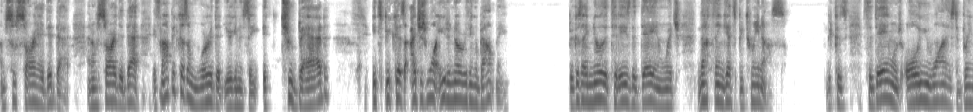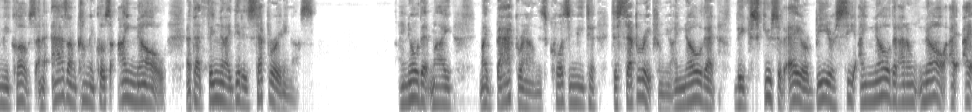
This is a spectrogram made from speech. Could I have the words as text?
I'm so sorry I did that. And I'm sorry I did that. It's not because I'm worried that you're going to say it's too bad. It's because I just want you to know everything about me. Because I know that today's the day in which nothing gets between us. Because it's the day in which all you want is to bring me close. And as I'm coming close, I know that that thing that I did is separating us. I know that my my background is causing me to to separate from you. I know that the excuse of A or B or C. I know that I don't know. I I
